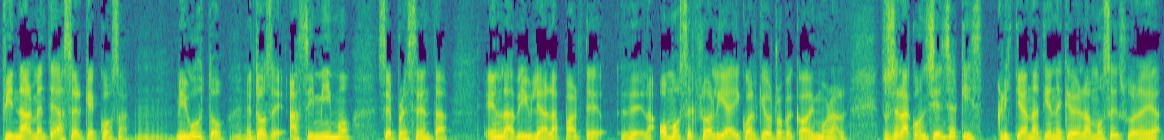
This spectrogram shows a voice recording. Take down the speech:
finalmente hacer qué cosa. Mi gusto. Entonces, asimismo se presenta en la Biblia la parte de la homosexualidad y cualquier otro pecado inmoral. Entonces, la conciencia cristiana tiene que ver la homosexualidad,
